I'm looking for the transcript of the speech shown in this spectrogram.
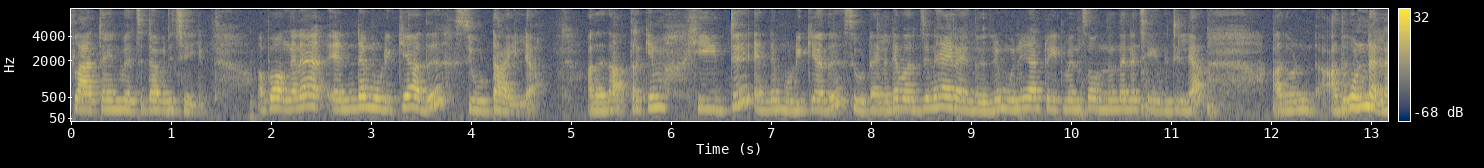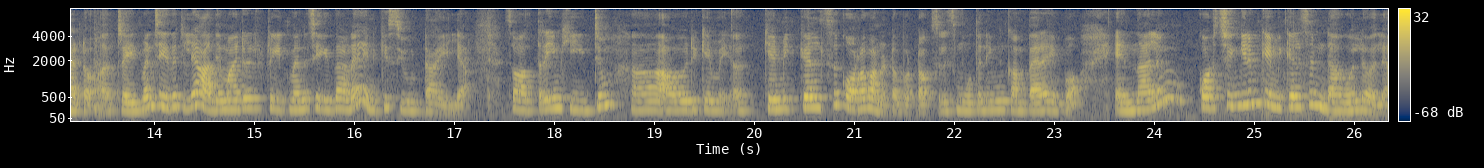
ഫ്ലാറ്റ് വെച്ചിട്ട് അവർ ചെയ്യും. അപ്പോൾ അങ്ങനെ എന്റെ മുടിക്ക് അത് സ്യൂട്ടായില്ല അതായത് അത്രയ്ക്കും ഹീറ്റ് എന്റെ മുടിക്ക് അത് സ്യൂട്ടായില്ല എന്റെ വെർജിൻ ഹെയർ ആയിരുന്നു. ഇതിന് മുന്നേ ഞാൻ ട്രീറ്റ്മെന്റ്സ് ഒന്നും തന്നെ ചെയ്തിട്ടില്ല. അതുകൊണ്ട് അതുകൊണ്ടല്ല കേട്ടോ ട്രീറ്റ്മെന്റ് ചെയ്തിട്ടില്ല. ആദ്യമായിട്ട് ഒരു ട്രീറ്റ്മെന്റ് ചെയ്താണ്. എനിക്ക് സ്യൂട്ടായില്ല സോ അത്രയും ഹീറ്റും ആ ഒരു കെമി കെമിക്കൽസ് കുറവാണ് കേട്ടോ ബൊട്ടോക്സിൽ സ്മൂത്തനിങ് കമ്പയർ ചെയ്യുമ്പോൾ എന്നാലും കുറച്ചെങ്കിലും കെമിക്കൽസ് ഉണ്ടാവുമല്ലോ അല്ലേ?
